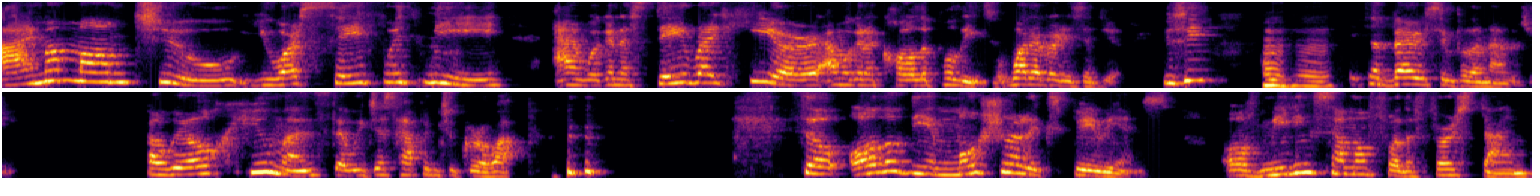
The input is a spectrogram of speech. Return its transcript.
I'm a mom too. You are safe with me and we're going to stay right here and we're going to call the police whatever it is that you you see mm-hmm. it's a very simple analogy but we're all humans that we just happen to grow up. so all of the emotional experience of meeting someone for the first time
